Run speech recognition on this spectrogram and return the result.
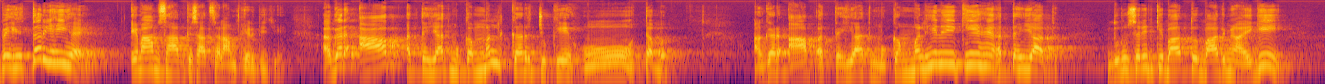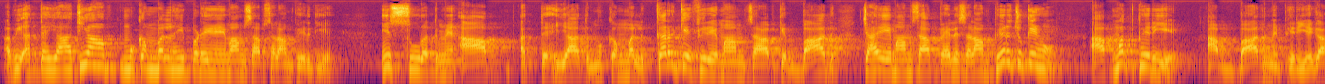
बेहतर यही है, इमाम साहब के साथ सलाम फेर दीजिए। अगर आप अतहियात मुकम्मल कर चुके हों, तब अगर आप अतहियात मुकम्मल ही नहीं किए हैं अतहियात दुरू शरीफ की बात तो बाद में आएगी। अभी अतहियात ही आप मुकम्मल नहीं पढ़े हैं, इमाम साहब सलाम फेर दिए। इस सूरत में आप अतहियात मुकम्मल करके फिर इमाम साहब के बाद, चाहे इमाम साहब पहले सलाम फेर चुके हों, आप मत फेरिए। आप बाद में फिरिएगा।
